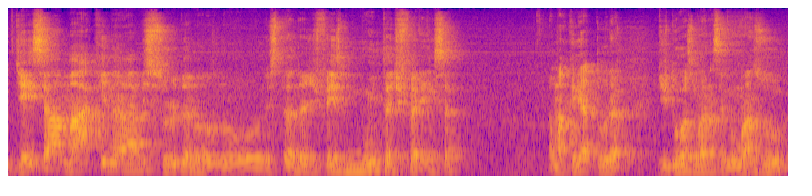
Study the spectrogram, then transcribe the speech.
Jace é uma máquina absurda no, no, no Standard, fez muita diferença. É uma criatura de duas manas sendo uma azul,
